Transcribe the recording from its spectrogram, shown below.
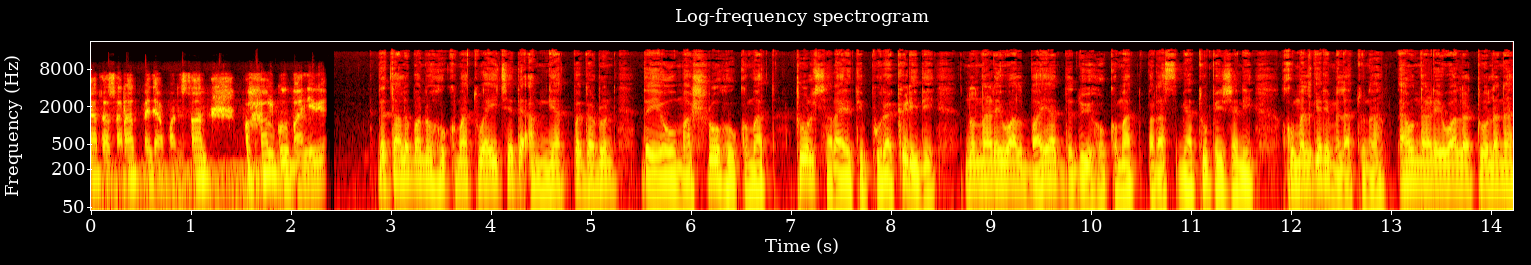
زیات اثرات به د افغانستان په خلکو باندې وي. د طالبانو حکومت وایي چې د امنیت په ګډون د یو مشروع حکومت ټول شرایط یې پوره کړي دي، نو نړیوال باید د دوی حکومت په رسمیت وپېژني، خو ملګري ملتونه او نړیواله ټولنه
